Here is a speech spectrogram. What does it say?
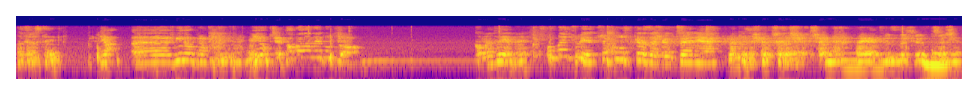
A teraz ty. Ja, eee, minął bramkę. Minął gdzie? A panowie tu co? Komentujemy. Po meczu jest przepustka, zaświadczenie. Jakie zaświadczenie? A jak? Zaświadczenie.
